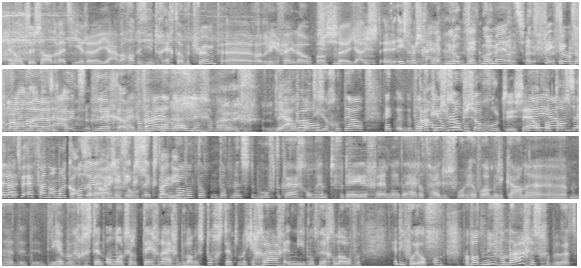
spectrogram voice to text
En ondertussen hadden wij het hier, uh, ja, we hadden het hier toch echt over Trump. Uh, Roderick Heren. Velo was uh, juist, uh, is waarschijnlijk nu op dit moment het Victor, Victor Vlam aan het uitleggen. Hij was waarom? mij aan het uitleggen waarom. Ja, wat, waarom? wat hij zo goed. Nou, kijk, wat waarom ik heel Trump zo, zo goed is, hè? Nee, of ja, althans, dus, laten we even aan de andere kant gaan. uh, ik, ik, ik snap ook wel dat, dat, dat mensen de behoefte krijgen om hem te verdedigen. En uh, dat hij dus voor heel veel Amerikanen... Uh, die hebben gestemd, ondanks dat het tegen hun eigen belang is... toch gestemd omdat je graag in iemand wil geloven hè, die voor je opkomt. Maar wat nu vandaag is gebeurd...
